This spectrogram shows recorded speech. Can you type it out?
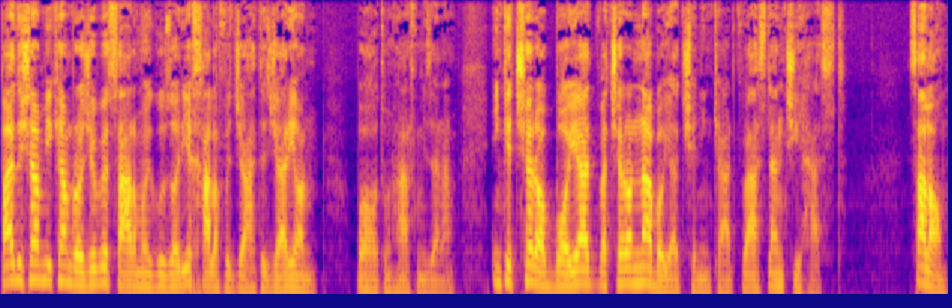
بعدش هم یکم راجع به سرمایه گذاری خلاف جهت جریان باهاتون حرف می‌زنم. اینکه چرا باید و چرا نباید چنین کرد و اصلا چی هست. سلام.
